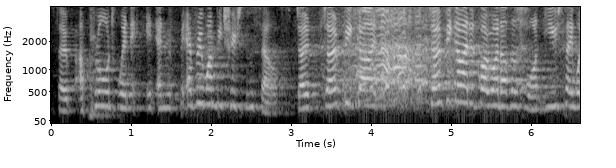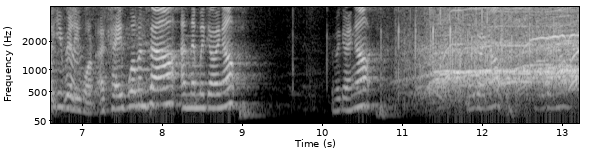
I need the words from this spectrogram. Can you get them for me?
So applaud when, it, and everyone be true to themselves. Don't don't be guided. don't be guided by what others want. You say what you really want. Okay? Woman's Hour, and then we're going up. We're going up. We're going up. We're going up.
